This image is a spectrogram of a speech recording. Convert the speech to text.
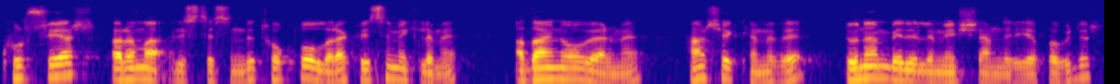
Kursiyer arama listesinde toplu olarak resim ekleme, aday no verme, harç ekleme ve dönem belirleme işlemleri yapabilir.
